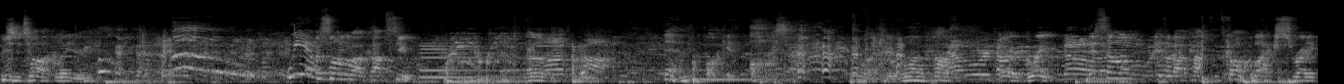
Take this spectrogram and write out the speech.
We should talk later. We have a song about cops too. Um, yeah, fucking awesome. Fucking love cops. Not what we're talking They're great. No, this song not what we're is about cops. It's called Black Stripe.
